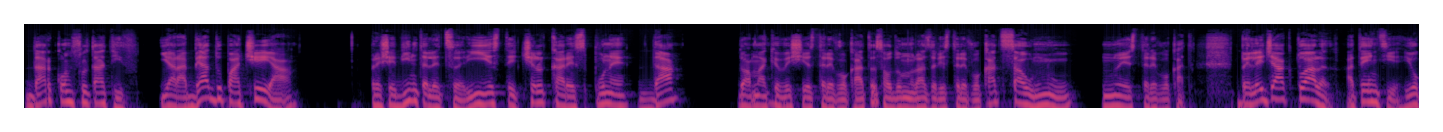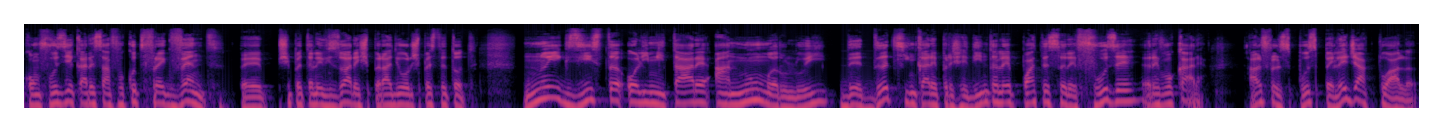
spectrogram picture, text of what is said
dar consultativ. Iar abia după aceea, președintele țării este cel care spune da, doamna Chioveși este revocată sau domnul Lazar este revocat sau nu, nu este revocat. Pe legea actuală, atenție, e o confuzie care s-a făcut frecvent pe, și pe televizoare și pe radiouri și peste tot. Nu există o limitare a numărului de dăți în care președintele poate să refuze revocarea. Altfel spus, pe legea actuală,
